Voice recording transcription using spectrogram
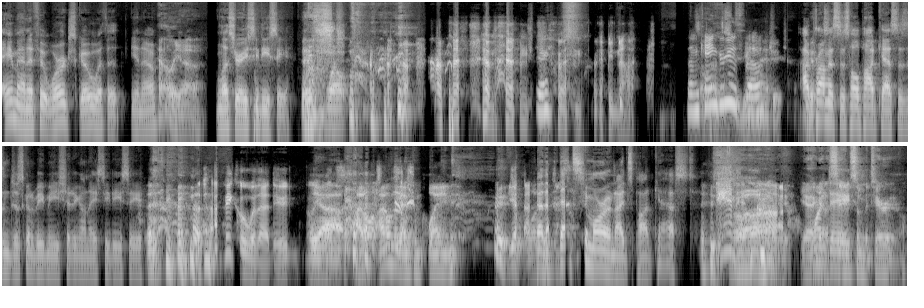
hey man if it works go with it you know Hell yeah! unless you're acdc Well, and then, Sure. then maybe not. Them So kangaroos, though. magic. i promise this whole podcast isn't just going to be me shitting on acdc I'd be cool with that, dude. Like, yeah, that's- I don't. I don't think I complain. Yeah. Yeah, that, that's tomorrow night's podcast Damn it! oh, ah, yeah, one gotta day- save some material.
